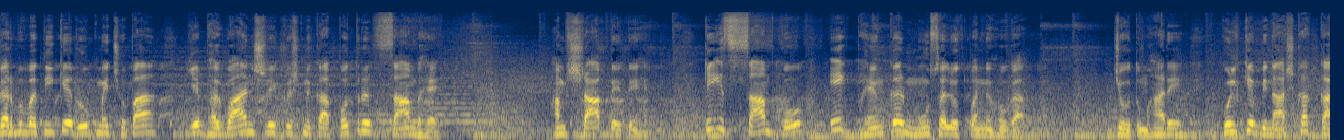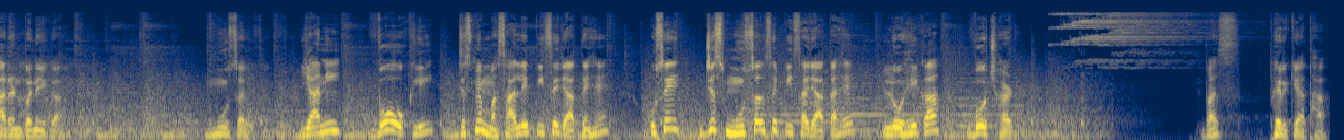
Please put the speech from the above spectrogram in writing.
गर्भवती के रूप में छुपा ये भगवान श्री कृष्ण का पुत्र सांब है। हम श्राप देते हैं। कि इस सांप को एक भयंकर मूसल उत्पन्न होगा, जो तुम्हारे कुल के विनाश का कारण बनेगा। मूसल, यानी वो ओखली जिसमें मसाले पीसे जाते हैं, उसे जिस मूसल से पीसा जाता है, लोहे का वो छड़। बस, फिर क्या था?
